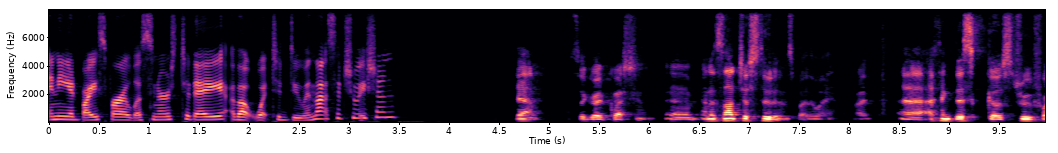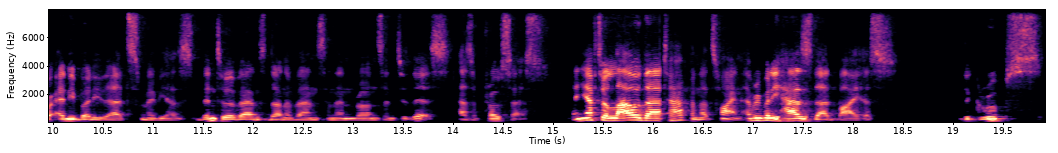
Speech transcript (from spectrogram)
any advice for our listeners today about what to do in that situation? Yeah, it's a great question. Um, and it's not just students, by the way, right? Uh, I think this goes true for anybody that's maybe has been to events, done events, and then runs into this as a process. And you have to allow that to happen. That's fine. Everybody has that bias. The group's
